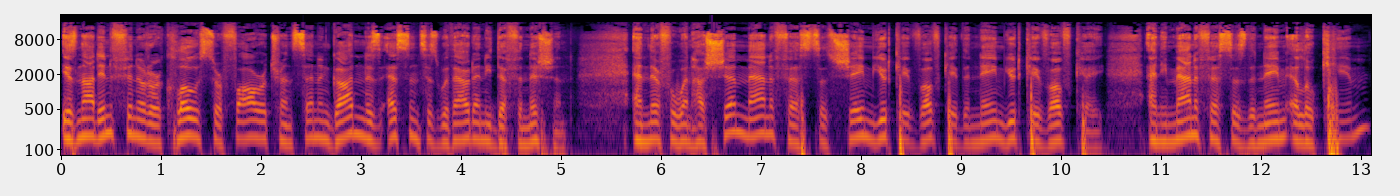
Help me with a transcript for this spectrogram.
is not infinite or close or far or transcendent. God in his essence is without any definition. And therefore, when Hashem manifests as Shem Yudke Vavke, the name Yudke Vavke, and he manifests as the name Elokim,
